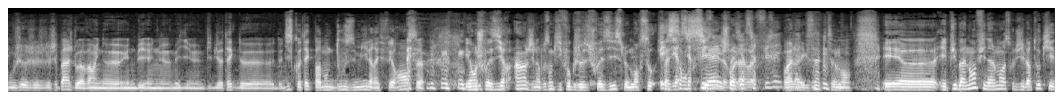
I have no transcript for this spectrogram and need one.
Où je, je, je sais pas, je dois avoir une, une, une, bi- une bibliothèque de, de discothèque, pardon, de 12 000 références. et en choisir un, j'ai l'impression qu'il faut que je choisisse le morceau Choisir, essentiel. refuser, choisir, Voilà, c'est refuser. Voilà, exactement. et, euh, et puis bah non, finalement, Astrud Gilberto qui est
